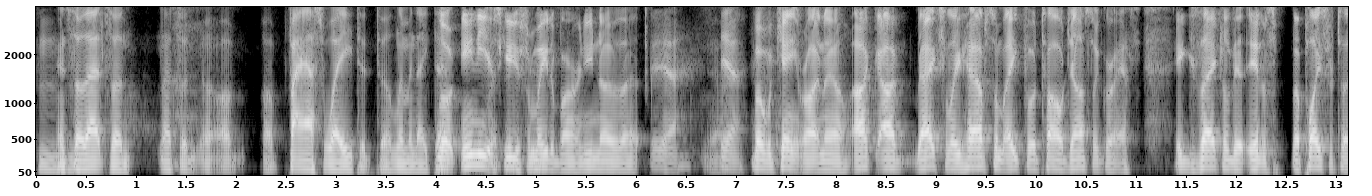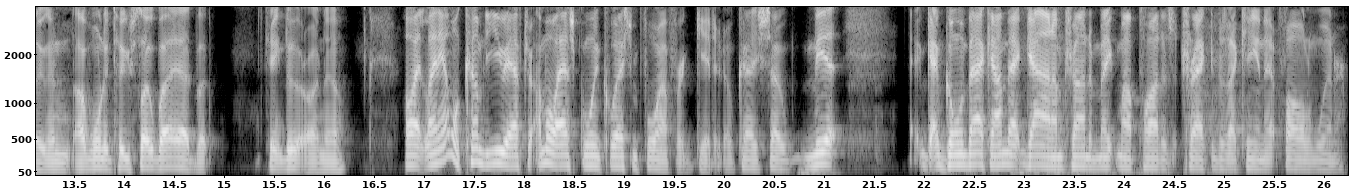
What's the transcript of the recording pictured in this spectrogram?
hmm. and so that's a that's a, a, a fast way to, to eliminate that. look, any excuse for me to burn, you know that, yeah, yeah. but we can't right now. I, I actually have some eight foot tall Johnson grass, exactly that in a place or two, and I wanted to so bad, but can't do it right now. All right, Laney, I'm gonna come to you after. I'm gonna ask one question before I forget it. Okay, so Mitt, g- going back, I'm that guy, and I'm trying to make my plot as attractive as I can that fall and winter.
